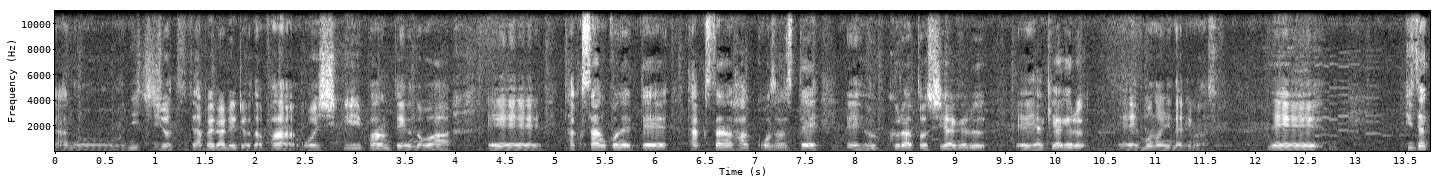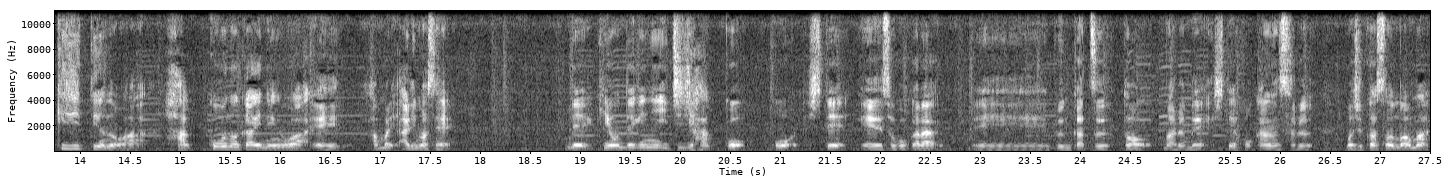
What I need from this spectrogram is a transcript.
あのー、日常で食べられるようなパン美味しいパンっていうのは、えー、たくさんこねてたくさん発酵させて、えふっくらと仕上げる、え焼き上げる、えものになります。でピザ生地っていうのは発酵の概念は、えあんまりありません。で基本的に一次発酵をして、えそこからえー、分割と丸めして保管する。もしくはそのまま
